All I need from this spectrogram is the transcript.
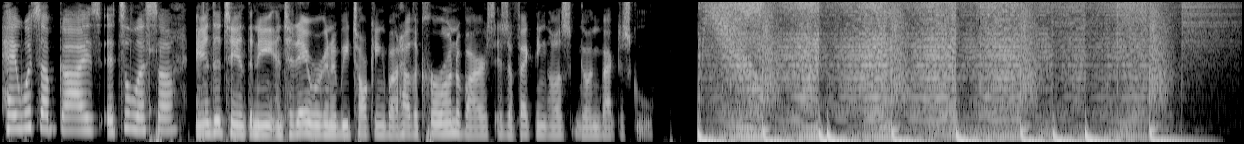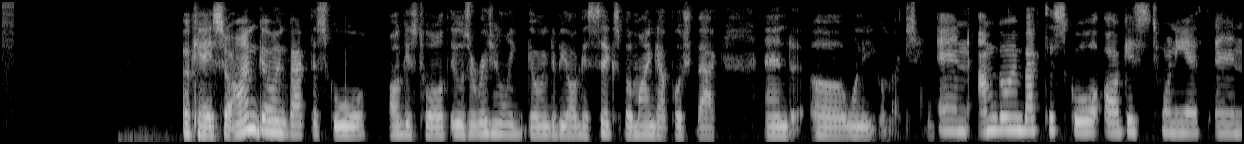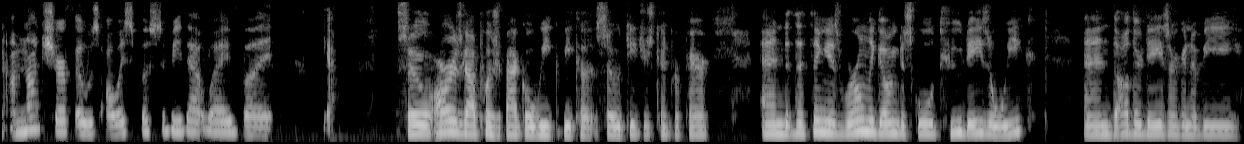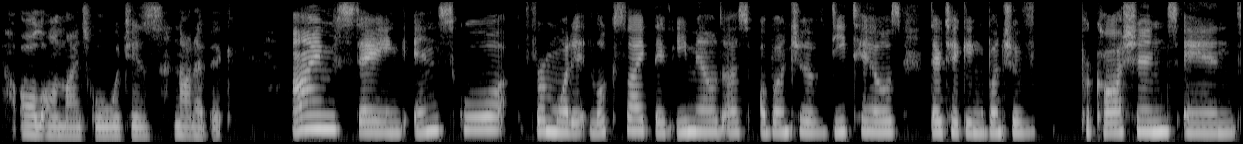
Hey, what's up, guys? It's Alyssa. And it's Anthony, and today we're going to be talking about how the coronavirus is affecting us going back to school. Okay, so I'm going back to school August 12th. It was originally going to be August 6th, but mine got pushed back. And uh, when are you going back to school? And I'm going back to school August 20th, and I'm not sure if it was always supposed to be that way, but So ours got pushed back a week because so teachers could prepare. And the thing is, we're only going to school two days a week, and the other days are going to be all online school, which is not epic. I'm staying in school from what it looks like. They've emailed us a bunch of details. They're taking a bunch of precautions, and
